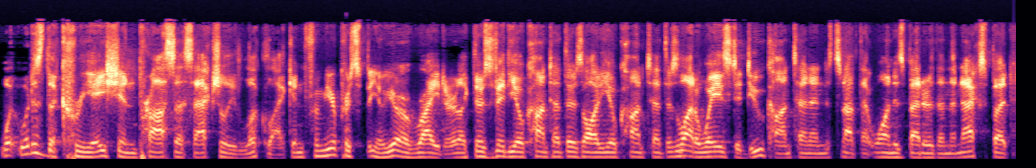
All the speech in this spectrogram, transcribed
what what does the creation process actually look like? And from your perspective, you know, you're a writer. Like there's video content, there's audio content, there's a lot of ways to do content, and it's not that one is better than the next. But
